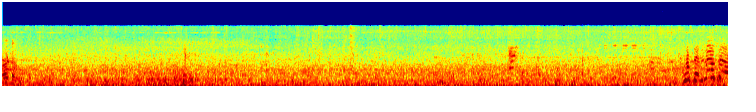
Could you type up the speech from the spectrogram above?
போட்டோம் இதெல்லாம் தான்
